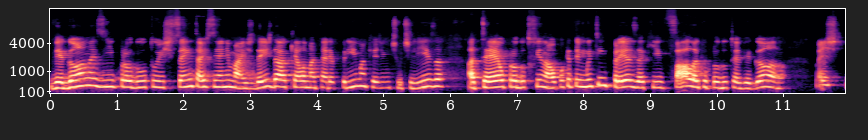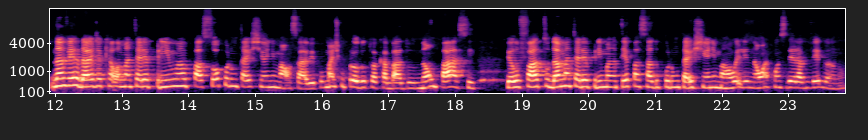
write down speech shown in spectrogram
veganas e produtos sem testes em animais, desde aquela matéria-prima que a gente utiliza até o produto final, porque tem muita empresa que fala que o produto é vegano, mas na verdade aquela matéria-prima passou por um teste em animal, sabe? Por mais que o produto acabado não passe, pelo fato da matéria-prima ter passado por um teste animal, ele não é considerado vegano.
